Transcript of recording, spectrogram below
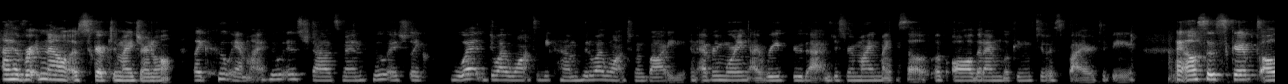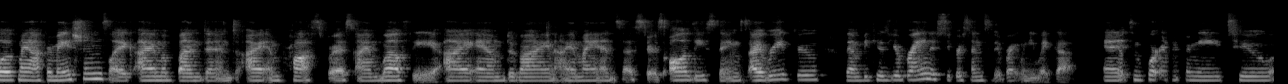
I have written out a script in my journal, like who am I? Who is Jasmine? Who is like what do I want to become? Who do I want to embody? And every morning I read through that and just remind myself of all that I'm looking to aspire to be. I also script all of my affirmations like I am abundant, I am prosperous, I am wealthy, I am divine, I am my ancestors, all of these things. I read through them because your brain is super sensitive right when you wake up. And it's important for me to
